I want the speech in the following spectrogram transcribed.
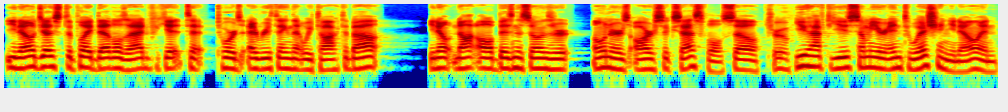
you know, just to play devil's advocate to, towards everything that we talked about, you know, not all business owners are, owners are successful. So True. you have to use some of your intuition, you know, and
